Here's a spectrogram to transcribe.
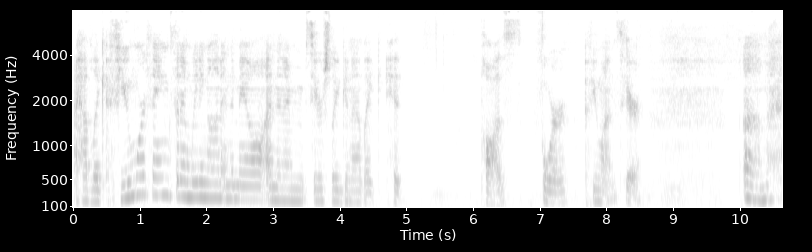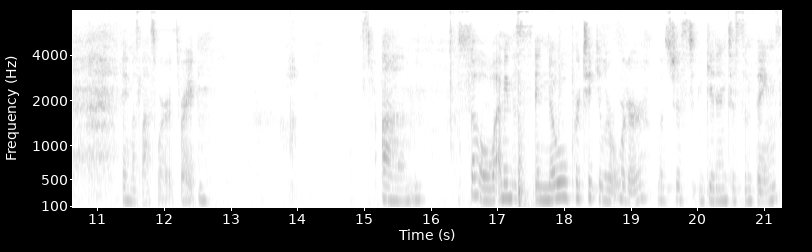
I have like a few more things that I'm waiting on in the mail and then I'm seriously gonna like hit pause for a few months here. Um, famous last words, right? Um, so, I mean, this in no particular order. Let's just get into some things.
